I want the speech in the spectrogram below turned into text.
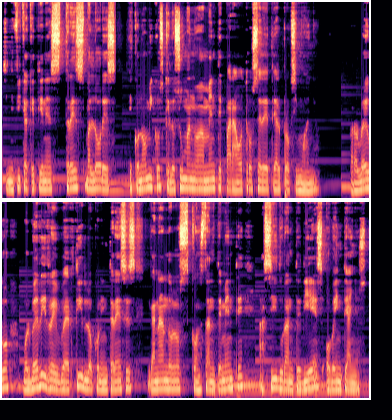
significa que tienes tres valores económicos que lo suman nuevamente para otro CDT al próximo año, para luego volver y revertirlo con intereses ganándolos constantemente, así durante 10 o 20 años.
